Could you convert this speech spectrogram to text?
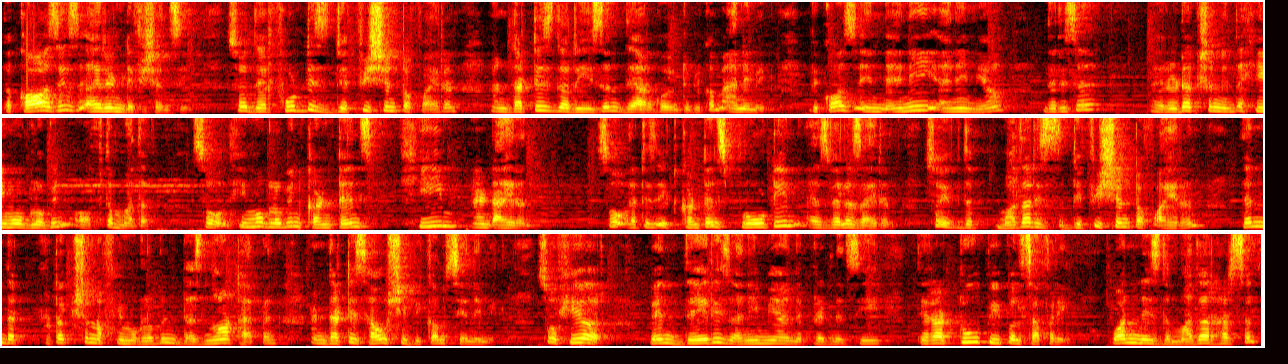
the cause is iron deficiency. So their food is deficient of iron and that is the reason they are going to become anemic. Because in any anemia, there is a, reduction in the hemoglobin of the mother. So hemoglobin contains heme and iron. So that is it contains protein as well as iron. So if the mother is deficient of iron, then that protection of hemoglobin does not happen and that is how she becomes anemic. So here when there is anemia in a pregnancy, there are two people suffering. One is the mother herself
